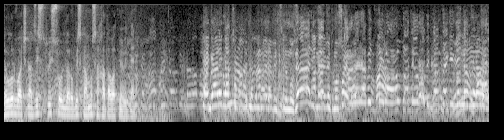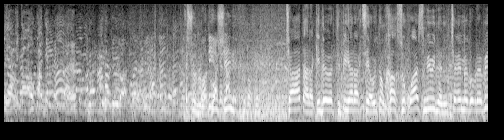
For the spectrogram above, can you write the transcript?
მელორ ვაჩნაძისთვის სოლიდარობის გამო სახატავად მივიდნენ. გარი გაჩვენა კამერების წინ მოს კამერებით მოსვა კამერებით წინ აუპატიურობდით განცეგი გუშინ ჩაატარა კიდევ ერთი პიარ აქცია ვითომ ხალხს უყვარს მივიდნენ ჩემი მეგობრები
